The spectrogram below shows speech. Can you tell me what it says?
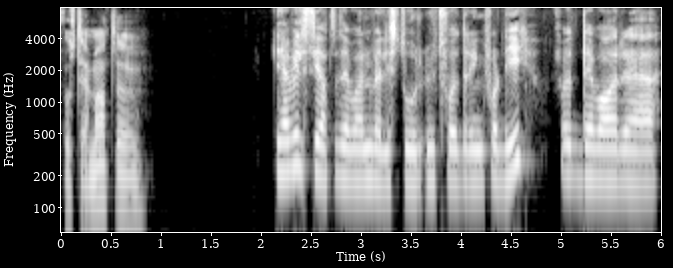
fosterhjemmet? At eh, Jeg vil si at det var en veldig stor utfordring for de, for det var eh,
